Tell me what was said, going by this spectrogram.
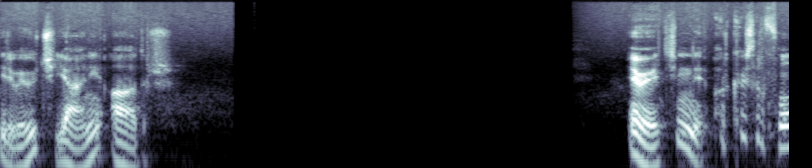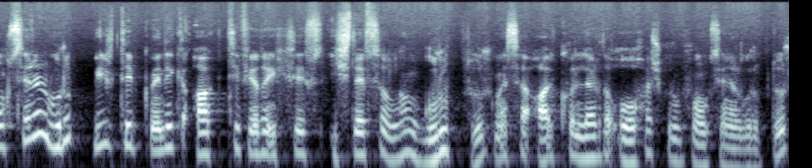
1 ve 3 yani A'dır. Evet şimdi arkadaşlar fonksiyonel grup bir tepkimedeki aktif ya da işlevsel olan gruptur. Mesela alkollerde OH grubu fonksiyonel gruptur.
